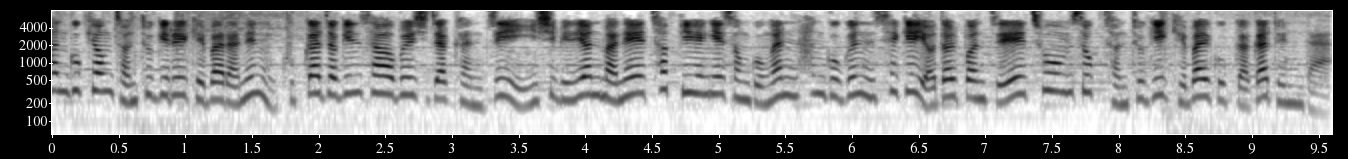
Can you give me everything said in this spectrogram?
한국형 전투기를 개발하는 국가적인 사업을 시작한 지 21년 만에 첫 비행에 성공한 한국은 세계 8번째의 초음속 전투기 개발 국가가 된다.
